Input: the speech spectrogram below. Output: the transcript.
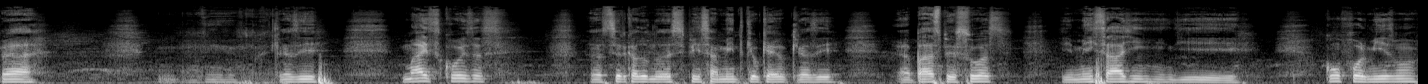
para trazer mais coisas acerca desse pensamento que eu quero trazer eh, para as pessoas e mensagem de conformismo,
